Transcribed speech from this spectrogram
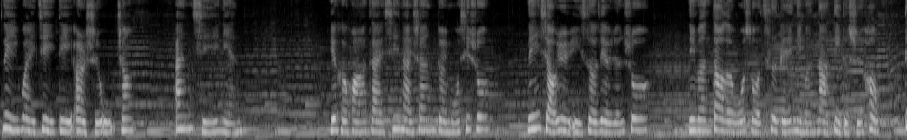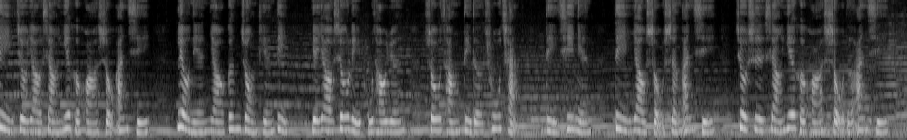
立位记第二十五章安息年。耶和华在西奈山对摩西说：“你小谕以色列人说：你们到了我所赐给你们那地的时候，地就要向耶和华守安息。六年要耕种田地，也要修理葡萄园，收藏地的出产。”第七年，地要守圣安息，就是向耶和华守的安息，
